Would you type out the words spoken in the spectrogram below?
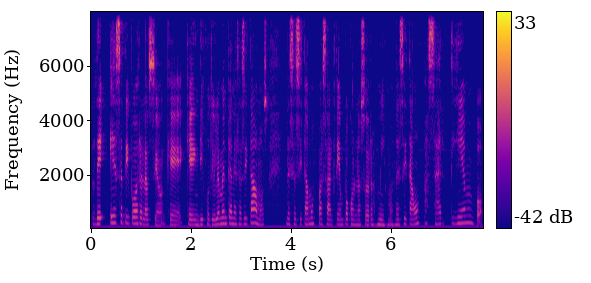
de ese tipo de relación que, que, indiscutiblemente necesitamos, necesitamos pasar tiempo con nosotros mismos, necesitamos pasar tiempo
